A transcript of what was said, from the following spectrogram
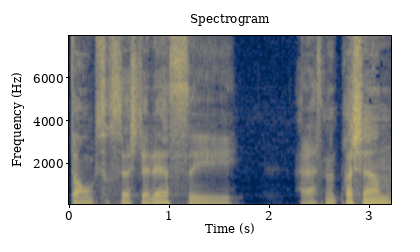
Donc sur ce, je te laisse et à la semaine prochaine.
